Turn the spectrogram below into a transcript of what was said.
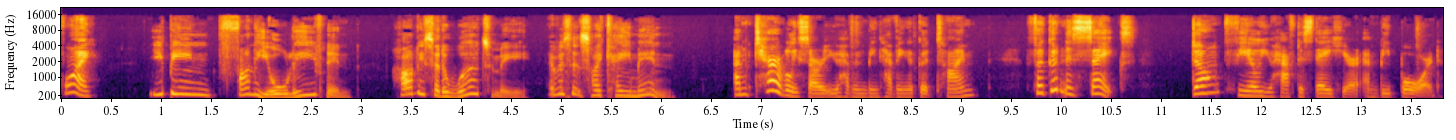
Why? You've been funny all evening. Hardly said a word to me ever since I came in. I'm terribly sorry you haven't been having a good time. For goodness sakes, don't feel you have to stay here and be bored.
